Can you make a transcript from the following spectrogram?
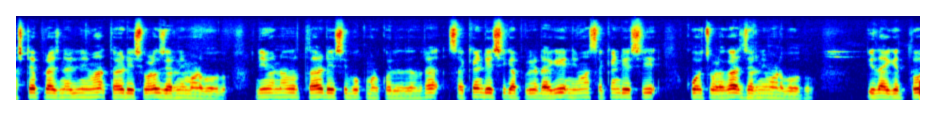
ಅಷ್ಟೇ ಪ್ರೈಸ್ನಲ್ಲಿ ನೀವು ತರ್ಡ್ ಎ ಸಿ ಒಳಗೆ ಜರ್ನಿ ಮಾಡ್ಬೋದು. ನೀವೇನಾದರೂ ತರ್ಡ್ ಎ ಸಿ ಬುಕ್ ಮಾಡ್ಕೊಂಡಿದ್ದೆ ಅಂದರೆ ಸೆಕೆಂಡ್ ಎ ಸಿಗೆ ಅಪ್ಗ್ರೇಡ್ ಆಗಿ ನೀವು ಸೆಕೆಂಡ್ ಎ ಸಿ ಕೋಚ್ ಒಳಗೆ ಜರ್ನಿ ಮಾಡ್ಬೋದು. ಇದಾಗಿತ್ತು.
